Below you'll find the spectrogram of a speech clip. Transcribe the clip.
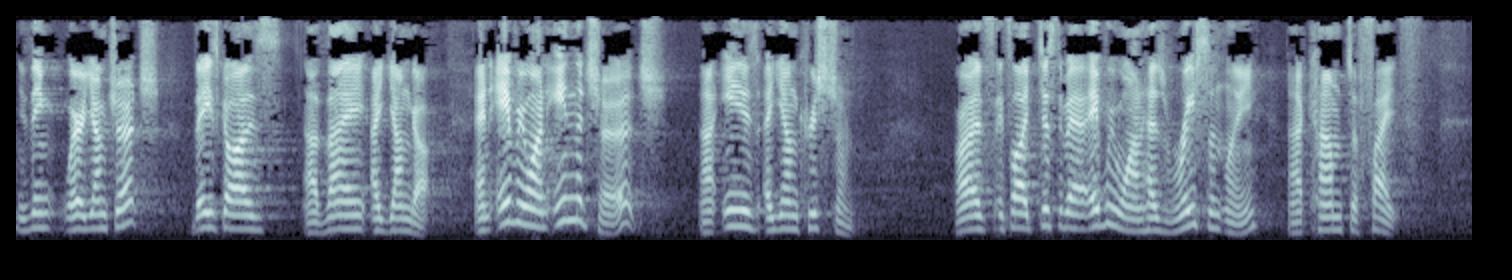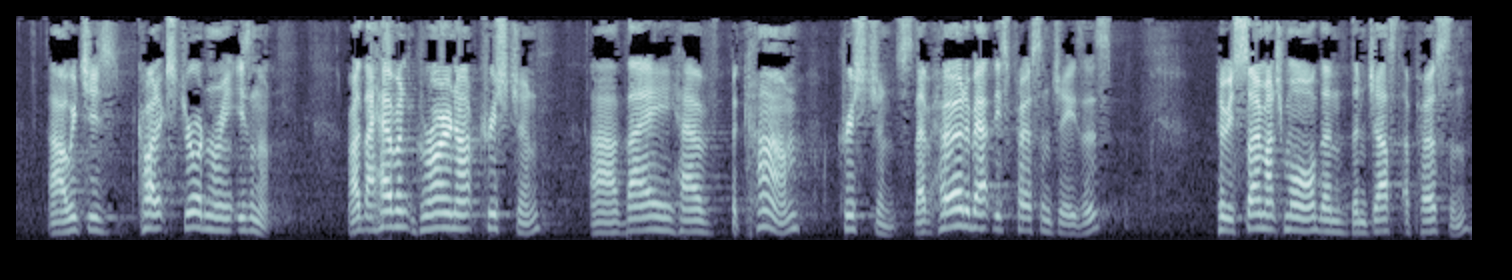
You think we're a young church? These guys, uh, they are younger. And everyone in the church uh, is a young Christian. Right? It's, it's, like just about everyone has recently uh, come to faith, uh, which is quite extraordinary, isn't it? Right? They haven't grown up Christian. Uh, they have become Christians. They've heard about this person, Jesus, who is so much more than, than just a person.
